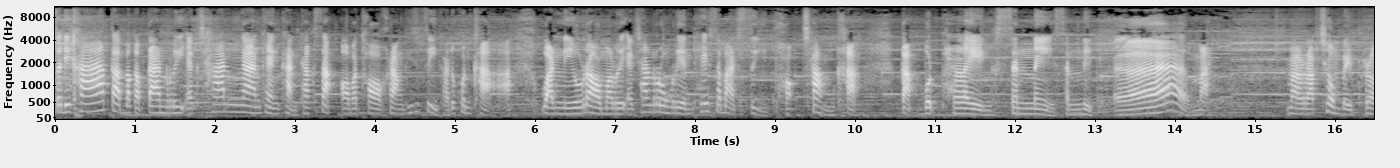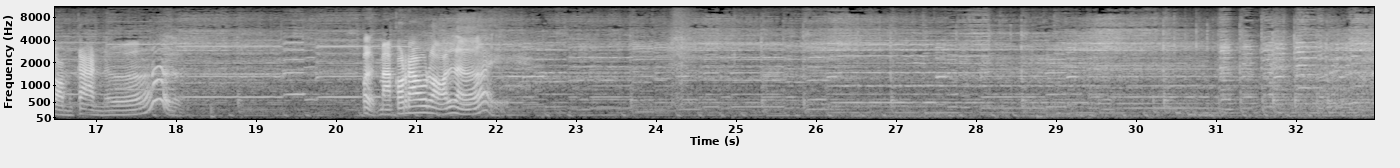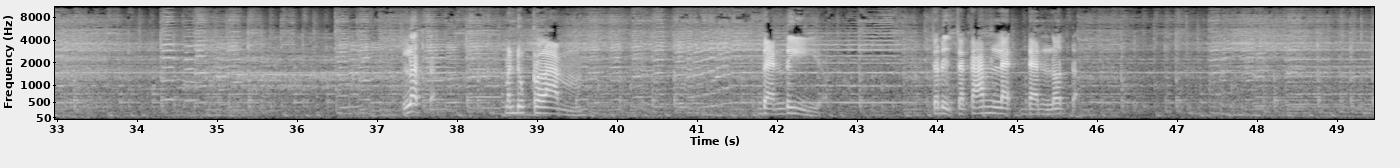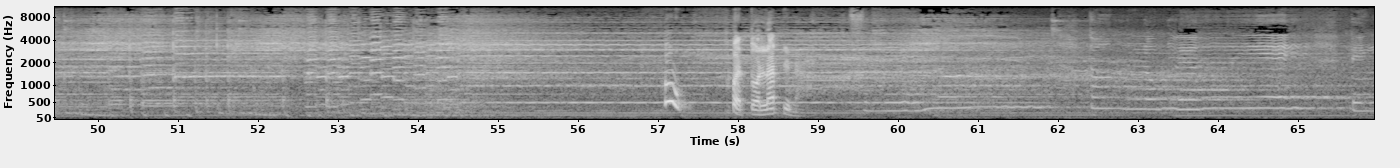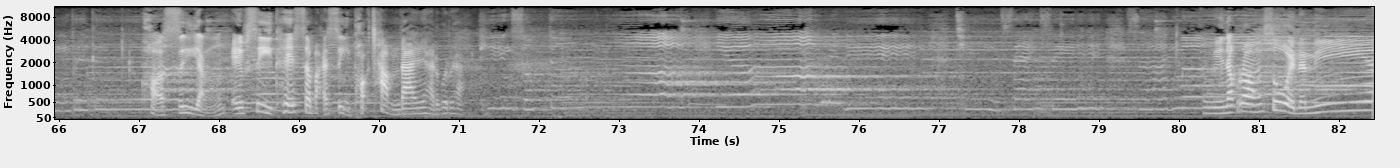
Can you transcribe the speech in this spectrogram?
สวัสดีค่ะ กลับมากับการรีแอคชั่นงานแข่งขันทักษะอบทครั้งที่ 14 ค่ะทุกคนขาวันนี้เรามารีแอคชั่นโรงเรียนเทศบาลสี่เพาะช่ำค่ะ กับบทเพลงเสน่ห์สนิท เออ มา มารับชมไปพร้อมกันเออ เปิดมาก็เร่าร้อนเลย เลิศมันดูกลัมแดนดี้อะจริตจักรานและแดนเลิศอะฮู้เปิดตัวเลิศอยู่นะ ขอเสียง FC เทศบาลสี่เพาะช่ำได้ไหมคะทุกคนค่ะมีนักร้องสวยนะเนี่ย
